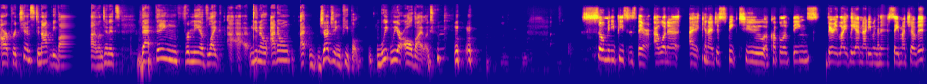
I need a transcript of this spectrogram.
our pretense to not be violent. And it's that thing for me of like, uh, you know, I don't judging people. We we are all violent. so many pieces there. I want to I can I just speak to a couple of things very lightly. I'm not even going to say much of it,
